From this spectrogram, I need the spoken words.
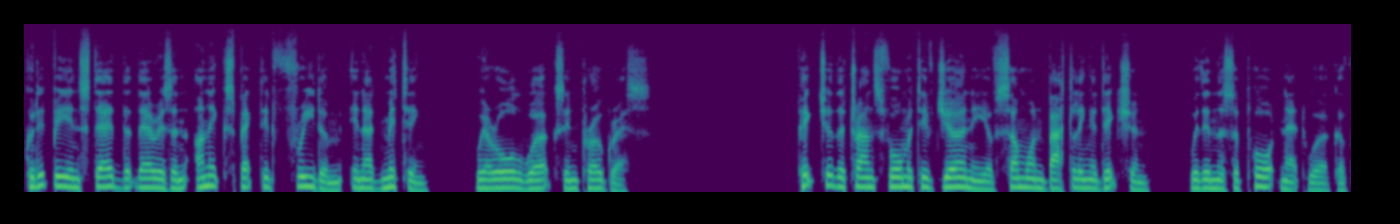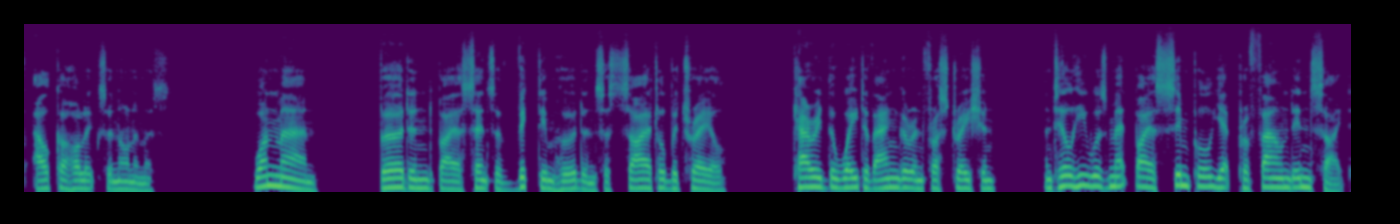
Could it be instead that there is an unexpected freedom in admitting we're all works in progress? Picture the transformative journey of someone battling addiction within the support network of Alcoholics Anonymous. One man, burdened by a sense of victimhood and societal betrayal, carried the weight of anger and frustration until he was met by a simple yet profound insight.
